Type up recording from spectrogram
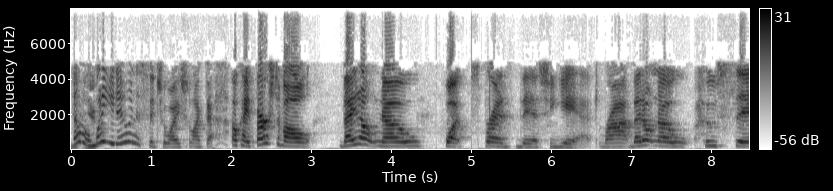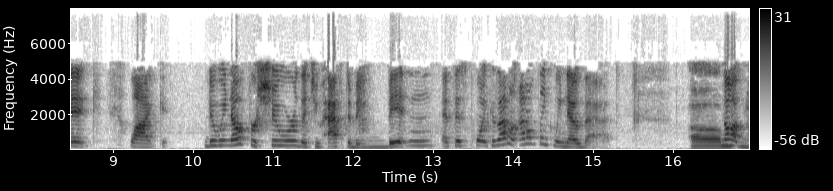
no, but you- what do you do in a situation like that? Okay, first of all, they don't know what spreads this yet, right? They don't know who's sick. Like, do we know for sure that you have to be bitten at this point? Because I don't, I don't think we know that. Um, Not I-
